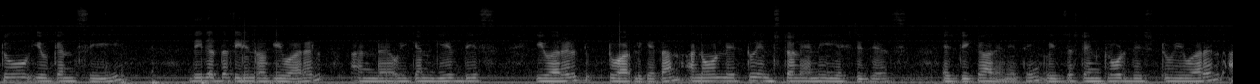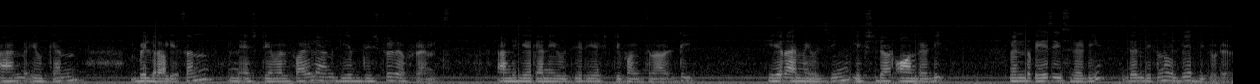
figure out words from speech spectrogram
two you can see these are the CDN network URL and uh, we can give this URL to, to our application and no need to install any EXTJS SDK or anything we just include these two URL and you can build application in HTML file and give this to reference. And here can use the ext functionality. Here I am using ext.onReady when the page is ready then this one will be executed.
